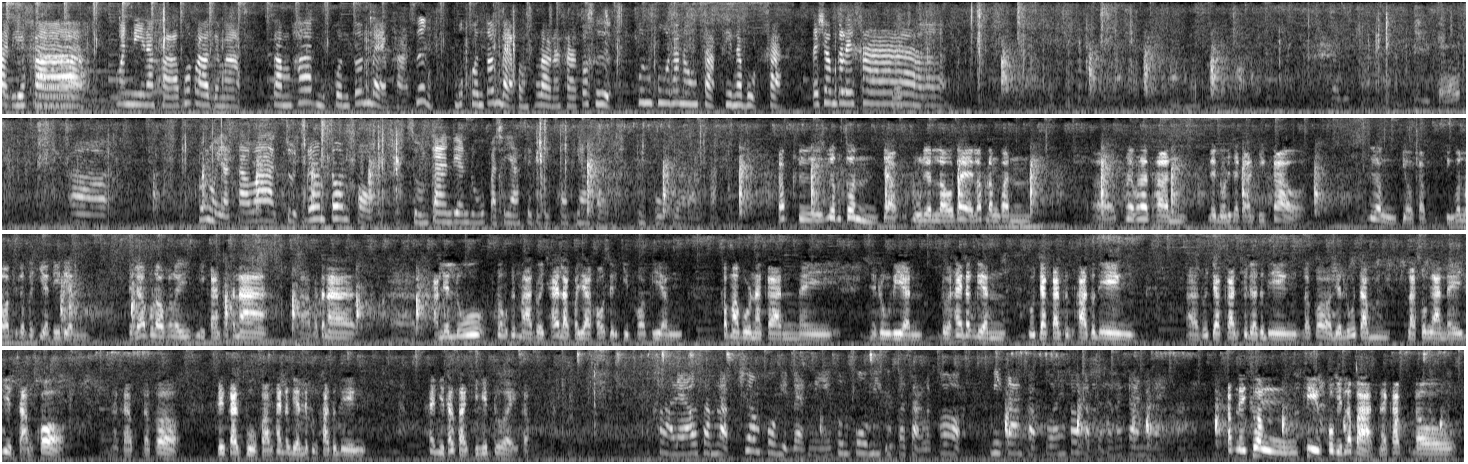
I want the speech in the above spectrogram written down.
วัสดีค่ะ วันนี้นะคะพวกเราจะมาสัมภาษณ์บุคคลต้นแบบค่ะ ซึ่งบุคคลต้นแบบของพวกเรานะคะ ก็คือคุณครูธนงศักดิ์ธินบุตรค่ะ ไปชมกันเลยค่ะ เอ่อพวกหนูอยากทราบว่าจุดเริ่มต้นของศูนย์การเรียนรู้ปรัชญาเศรษฐกิจพอเพียงของคุณครูคืออะไร ครับคือเริ่มต้นจากโรงเรียนเราได้รับรางวัลเอ่อพระราชทานในหลวงรัชกาลที่ 9 เรื่องเกี่ยวกับสิ่งแวดล้อมเฉลิมพระเกียรติดีเด่น เสร็จแล้วพวกเราก็เลยมีการพัฒนาพัฒนาอ่าฐานเรียนรู้เพิ่มขึ้นมาโดยใช้หลักปรัชญาของเศรษฐกิจพอเพียง เข้ามาบูรณาการในในโรงเรียน โดยให้นักเรียนรู้จักการพึ่งพาตนเองอรู้จักการช่วยเหลือตนเอง แล้วก็เรียนรู้ตามหลักทรงงานใน 23 ข้อนะครับ แล้วก็ เป็นการปลูกฝังให้นักเรียนได้พึ่งพาตนเอง ให้มีทักษะชีวิตด้วยครับค่ะแล้วสำหรับช่วงโควิดแบบนี้ คุณครูมีอุปสรรคแล้วก็มีการปรับตัวให้เข้ากับสถานการณ์ยังไงคะครับในช่วงที่โควิดระบาดนะครับ เรา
